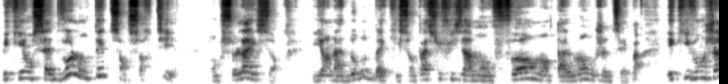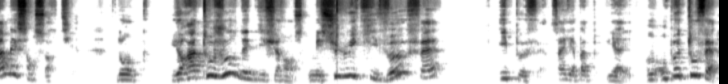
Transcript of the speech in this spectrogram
mais qui ont cette volonté de s'en sortir. Donc ceux-là, ils sortent. Il y en a d'autres bah, qui ne sont pas suffisamment forts mentalement ou je ne sais pas, et qui vont jamais s'en sortir. Donc il y aura toujours des différences. Mais celui qui veut faire, il peut faire. Ça, il y a pas. on, peut tout faire.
